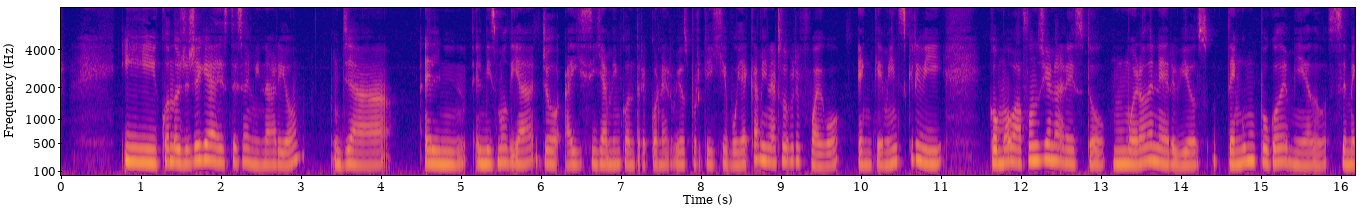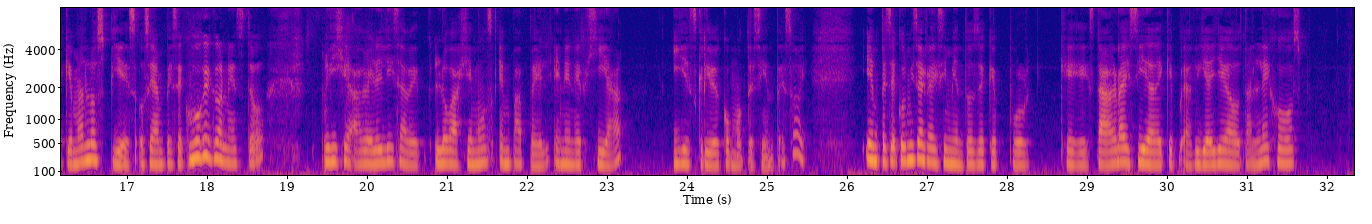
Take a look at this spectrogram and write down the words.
Y cuando yo llegué a este seminario, ya el, mismo día, yo ahí sí ya me encontré con nervios porque dije, voy a caminar sobre fuego, en qué me inscribí, cómo va a funcionar esto, muero de nervios, tengo un poco de miedo, se me queman los pies, o sea, empecé como que con esto y dije, a ver Elizabeth, lo bajemos en papel, en energía y escribe cómo te sientes hoy. Y empecé con mis agradecimientos de que porque estaba agradecida de que había llegado tan lejos,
